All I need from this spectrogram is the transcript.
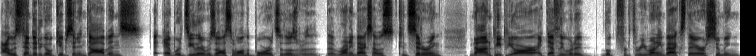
I- was tempted to go Gibson and Dobbins. Edwards Helaire was also on the board, so those were the, the running backs I was considering. Non PPR, I definitely would have looked for three running backs there, assuming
